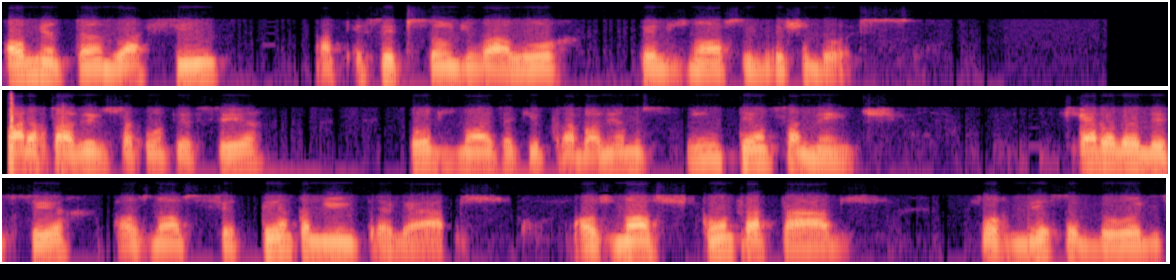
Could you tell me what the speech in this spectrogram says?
aumentando assim a percepção de valor pelos nossos investidores. Para fazer isso acontecer, todos nós aqui trabalhamos intensamente Quero agradecer aos nossos 70 mil empregados, aos nossos contratados, fornecedores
